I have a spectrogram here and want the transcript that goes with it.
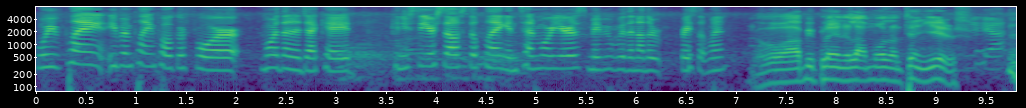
Well, you've playing, you've been playing poker for more than a decade. Can you see yourself still playing in 10 more years, maybe with another bracelet win? Oh, I'll be playing a lot more than 10 years. Yeah.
